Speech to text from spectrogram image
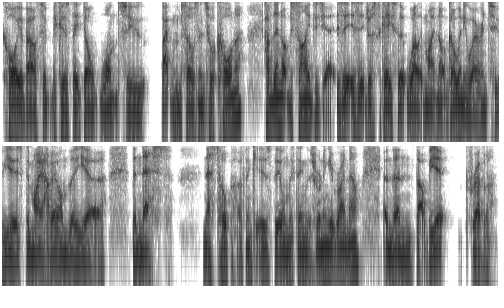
coy about it because they don't want to back themselves into a corner? Have they not decided yet? Is it is it just the case that well, it might not go anywhere in two years? They might have it on the uh, the Nest Nest Hub, I think it is the only thing that's running it right now, and then that'll be it forever.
